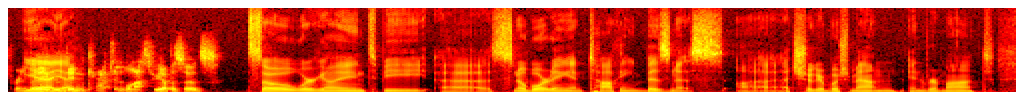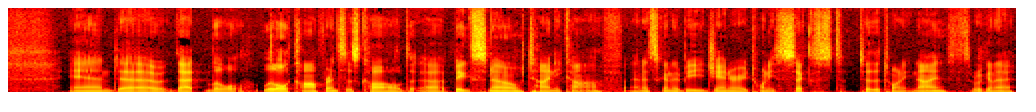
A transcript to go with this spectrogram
for anybody yeah, who yeah. didn't catch it in the last few episodes? So we're going to be uh, snowboarding and talking business uh, at Sugarbush Mountain in Vermont, and uh, that little little conference is called uh, Big Snow Tiny Conf, and it's going to be January 26th to the 29th. We're gonna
